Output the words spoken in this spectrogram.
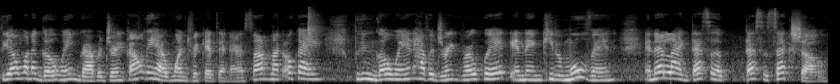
do y'all want to go in, grab a drink? I only had one drink at dinner. So I'm like, okay, we can go in, have a drink real quick and then keep it moving. And they're like, that's a that's a sex show.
